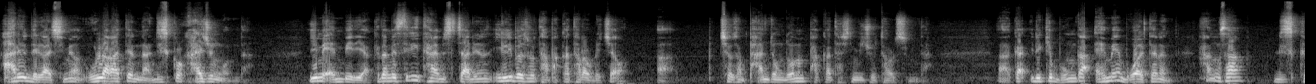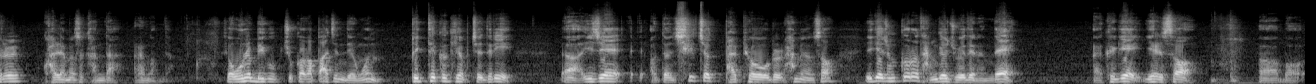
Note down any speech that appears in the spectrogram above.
아래로 내려가 있으면 올라갈 때는 난 리스크로 가해주는 겁니다. 이미 엔비디아 그 다음에 3타임스 짜리는 1, 2배수로 다 바깥 하라고 그랬죠. 아, 최소한 반 정도는 바깥 하시는 게 좋다고 했습니다. 아, 그러니까 이렇게 뭔가 애매모호할 때는 항상 리스크를 관리하면서 간다라는 겁니다. 오늘 미국 주가가 빠진 내용은 빅테크 기업체들이 아, 이제 어떤 실적 발표를 하면서 이게 좀 끌어당겨 줘야 되는데 아, 그게 예를 들어서 어 뭐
